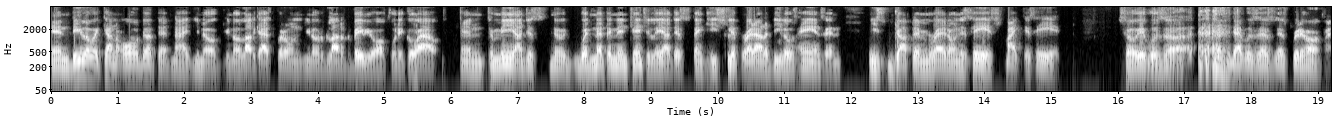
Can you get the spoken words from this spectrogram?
and D'Lo had kind of oiled up that night. You know, you know, a lot of guys put on, you know, a lot of the baby oil before they go out. And to me, I just you know with nothing intentionally. I just think he slipped right out of D'Lo's hands and he's dropped him right on his head, spiked his head. So it was uh that was that's, that's pretty horrifying.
